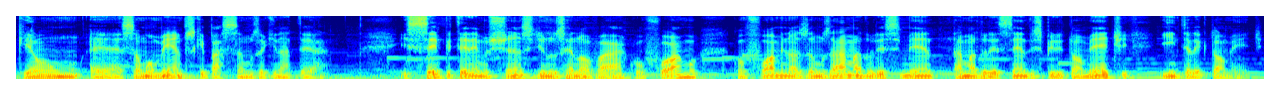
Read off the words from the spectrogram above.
que é um, é, são momentos que passamos aqui na Terra e sempre teremos chance de nos renovar conforme, conforme nós vamos amadurecimento, amadurecendo espiritualmente e intelectualmente.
